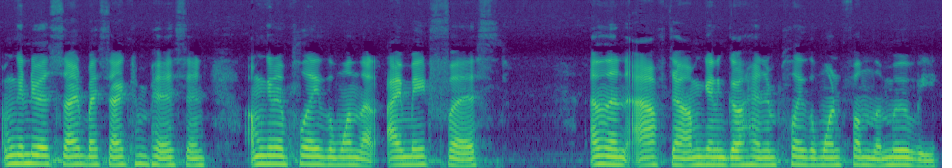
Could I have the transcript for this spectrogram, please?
I'm gonna do a side by side comparison. I'm gonna play the one that I made first. And then after, I'm gonna go ahead and play the one from the movie.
